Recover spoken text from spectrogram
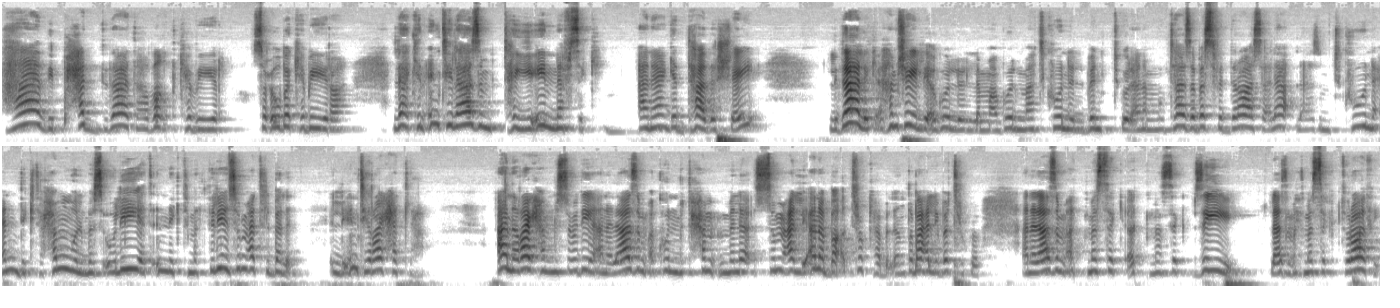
هذه بحد ذاتها ضغط كبير صعوبة كبيرة. لكن أنت لازم تهيئين نفسك. أنا قد هذا الشيء. لذلك أهم شيء اللي أقول لما أقول ما تكون البنت تقول أنا ممتازة بس في الدراسة لا لازم تكون عندك تحمل مسؤولية أنك تمثلين سمعة البلد اللي أنت رايحة لها. أنا رايحة من السعودية أنا لازم أكون متحملة السمعة اللي أنا بتركها بالانطباع اللي بتركه. أنا لازم أتمسك أتمسك بزيي لازم أتمسك بتراثي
